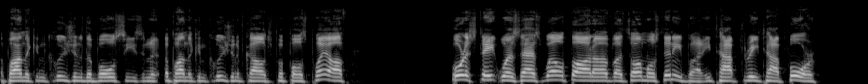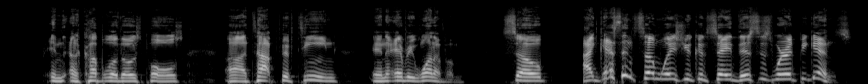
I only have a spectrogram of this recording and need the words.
upon the conclusion of the bowl season, upon the conclusion of college football's playoff. Florida State was as well thought of as almost anybody, top three, top four in a couple of those polls, uh, top 15 in every one of them. So I guess in some ways you could say this is where it begins.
